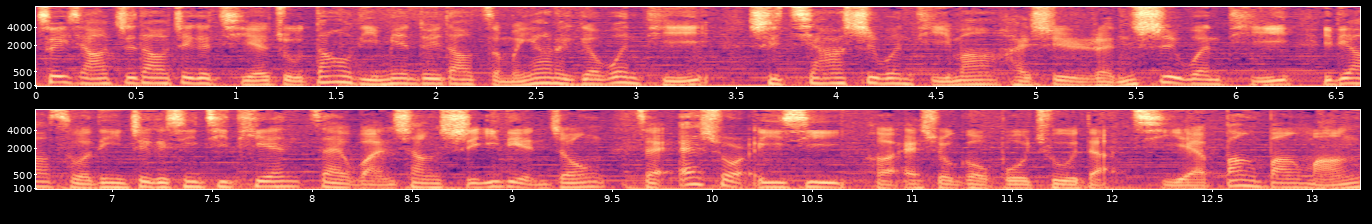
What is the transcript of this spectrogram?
所以想要知道这个企业主到底面对到怎么样的一个问题，是家事问题吗？还是人事问题？一定要锁定这个星期天在晚上十一点钟，在 Azure AC 和 Azure Go 播出的企业帮帮忙。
